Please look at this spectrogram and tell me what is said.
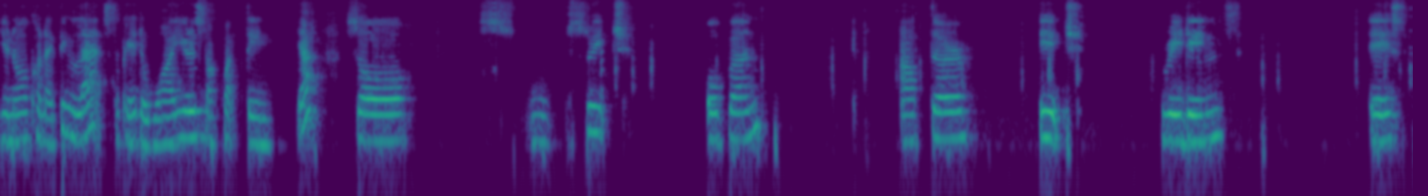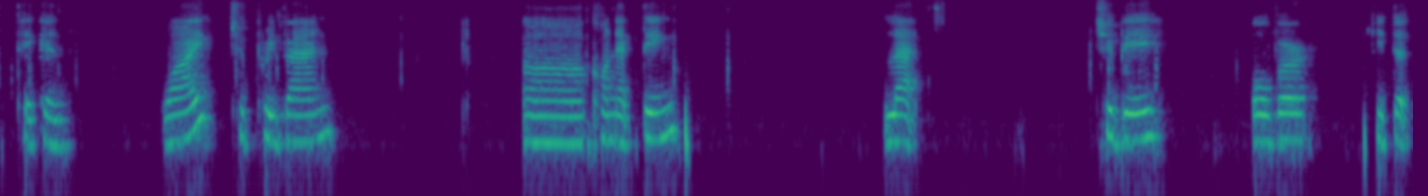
You know, connecting leads, okay, the wires are quite thin, yeah? So switch open after each readings is taken. Why? To prevent uh, connecting leads to be overheated.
